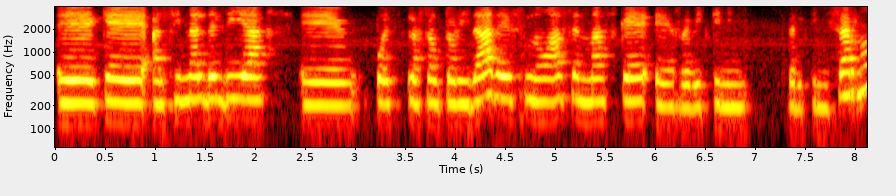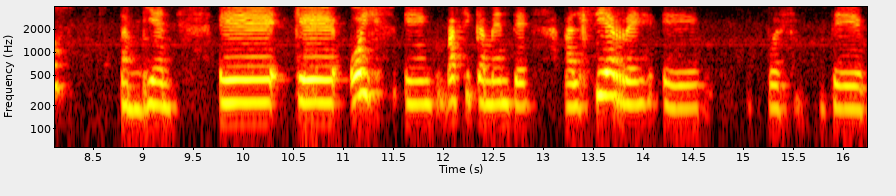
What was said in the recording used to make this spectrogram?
que al final del día, pues las autoridades no hacen más que revictimizarnos también, que hoy básicamente al cierre, pues de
